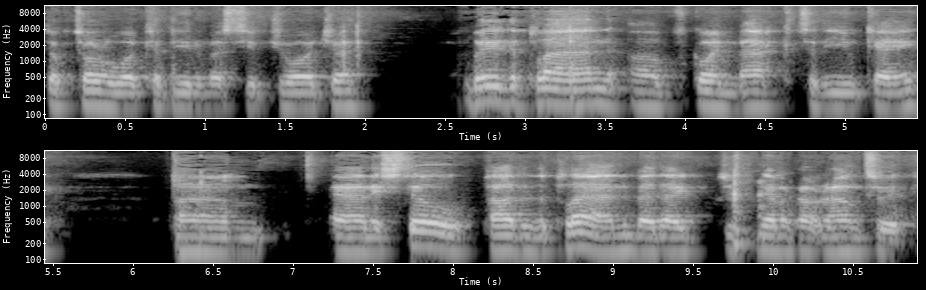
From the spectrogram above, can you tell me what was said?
doctoral work at the University of Georgia with the plan of going back to the UK. Um, and it's still part of the plan, but I just never got around to it.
